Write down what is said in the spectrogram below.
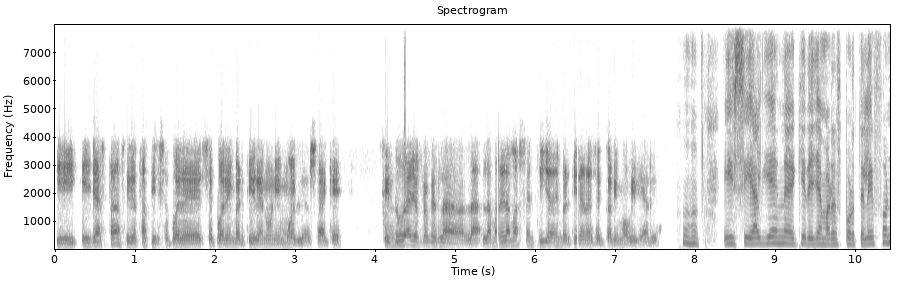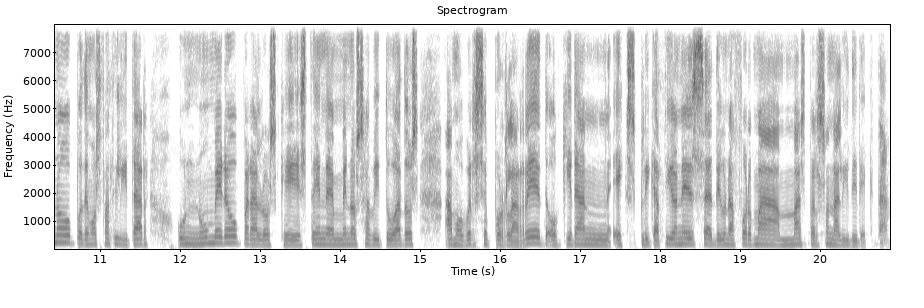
y, y, ya está, así de fácil se puede, se puede invertir en un inmueble. O sea que sin duda yo creo que es la, manera más sencilla de invertir en el sector inmobiliario. Y si alguien eh, quiere llamaros por teléfono, podemos facilitar un número para los que estén eh, menos habituados a moverse por la red o quieran explicaciones eh, de una forma más personal y directa.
